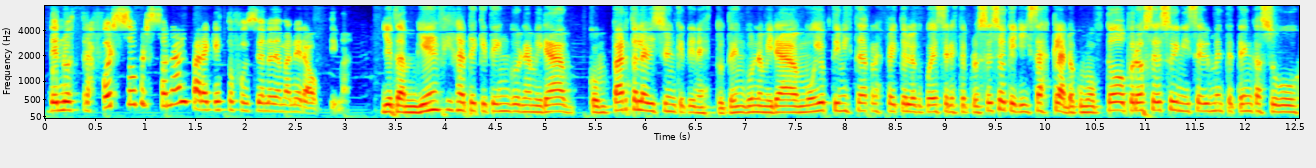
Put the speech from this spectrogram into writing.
de nuestro esfuerzo personal para que esto funcione de manera óptima. Yo también, fíjate que tengo una mirada, comparto la visión que tienes tú, tengo una mirada muy optimista respecto a lo que puede ser este proceso, que quizás, claro, como todo proceso inicialmente tenga sus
